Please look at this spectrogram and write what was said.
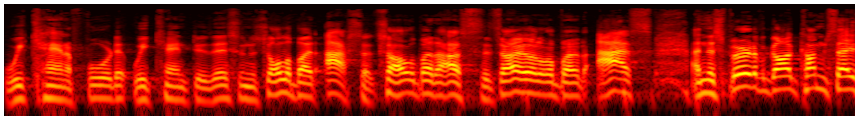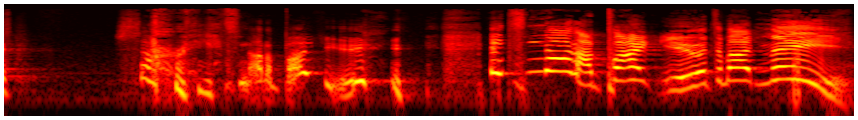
We can't afford it. We can't do this. And it's all about us. It's all about us. It's all about us. And the Spirit of God comes and says, Sorry, it's not about you. it's not about you. It's about me.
